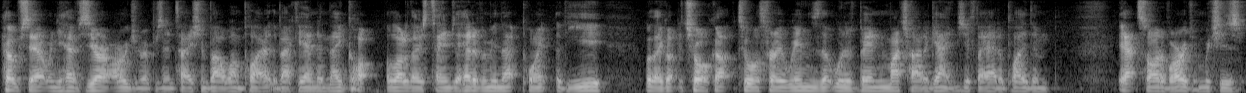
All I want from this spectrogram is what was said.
helps out when you have zero Origin representation, bar one player at the back end, and they got a lot of those teams ahead of them in that point of the year, where they got to chalk up two or three wins that would have been much harder games if they had to play them outside of Origin, which is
